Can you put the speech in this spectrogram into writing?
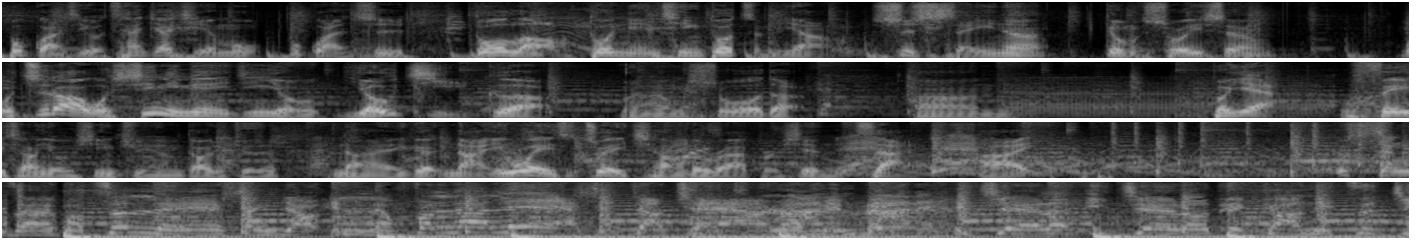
不管是有参加节目，不管是多老、多年轻、多怎么样，是谁呢？跟我们说一声。我知道我心里面已经有有几个我能说的，嗯，But yeah，我非常有兴趣，你们到底觉得哪一个哪一位是最强的 rapper？现在，哎，我想在跑车里，想要一辆法拉利，想要钱人民币，一切了一切都得靠你自己。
